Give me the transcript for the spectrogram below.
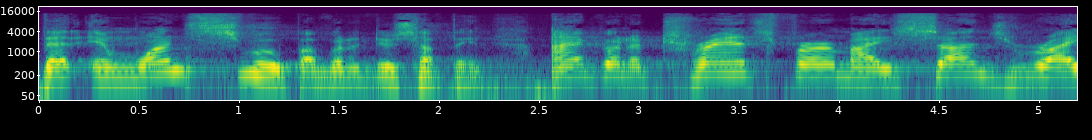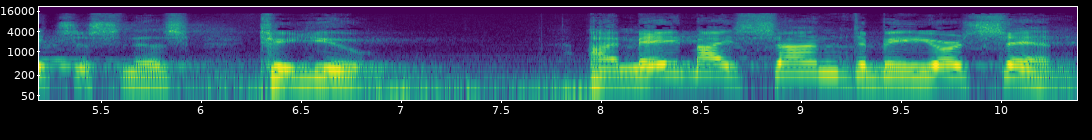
that in one swoop, I'm going to do something. I'm going to transfer my son's righteousness to you. I made my son to be your sin.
